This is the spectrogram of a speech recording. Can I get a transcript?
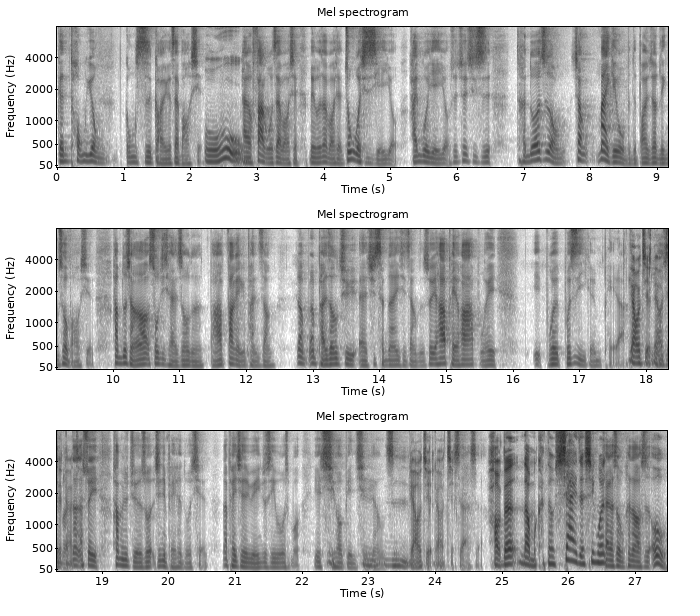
跟通用。公司搞一个再保险，哦，还有法国再保险、美国再保险，中国其实也有，韩国也有，所以这其实很多这种像卖给我们的保险叫零售保险，他们都想要收集起来之后呢，把它发给一个盘商，让让盘商去诶、欸、去承担一些这样子，所以他赔的话他不会也不会不是自己一个人赔啦，了解了解，了解嘛，那所以他们就觉得说今天赔很多钱。那赔钱的原因就是因为什么？因为气候变迁这样子。嗯，了解了解。是啊是啊。好的，那我们看到下一则新闻。下一个是我们看到的是哦，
